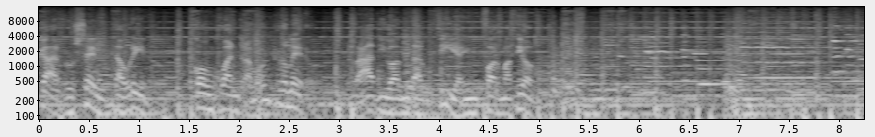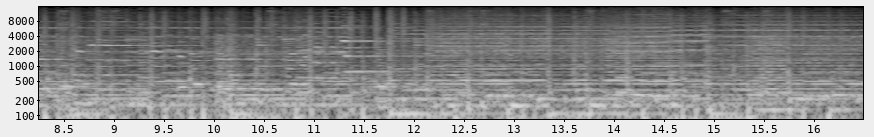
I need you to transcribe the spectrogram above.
Carrusel Taurino, con Juan Ramón Romero, Radio Andalucía Información.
